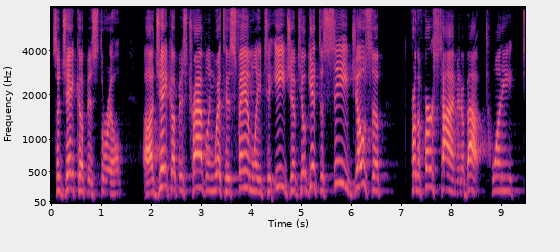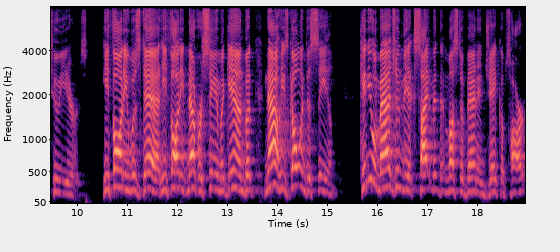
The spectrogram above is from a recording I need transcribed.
so Jacob is thrilled. Uh, Jacob is traveling with his family to Egypt. He'll get to see Joseph for the first time in about 22 years. He thought he was dead. He thought he'd never see him again, but now he's going to see him. Can you imagine the excitement that must have been in Jacob's heart?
